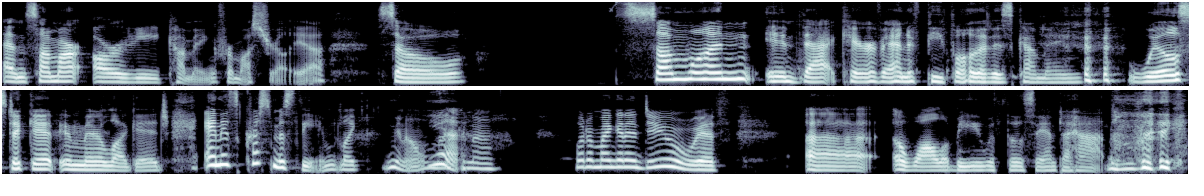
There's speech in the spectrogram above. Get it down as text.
and some are already coming from Australia. So someone in that caravan of people that is coming will stick it in their luggage. And it's christmas themed like you know yeah. gonna, what am i gonna do with uh, a wallaby with the santa hat? Like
